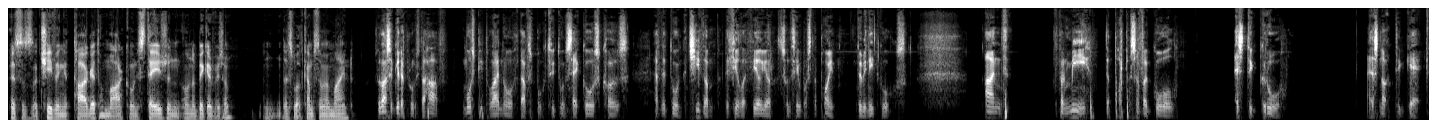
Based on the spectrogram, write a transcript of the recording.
This is achieving a target or mark on a stage and on a bigger vision. And that's what comes to my mind. So that's a good approach to have. Most people I know that I've spoken to don't set goals because if they don't achieve them, they feel like failure. So they say, what's the point? Do we need goals? And for me, the purpose of a goal is to grow. It's not to get.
